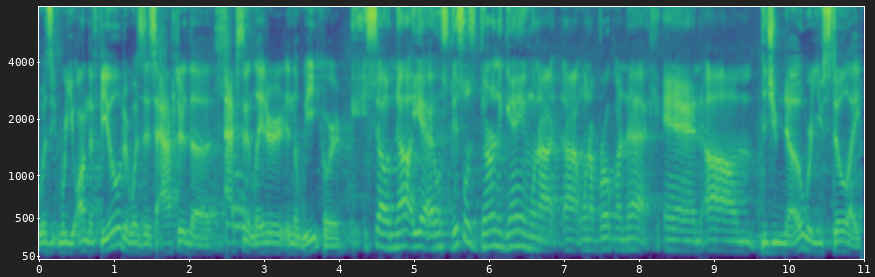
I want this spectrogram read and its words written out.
was were you on the field or was this after the accident later in the week or? So no, yeah, it was. This was during the game when I uh, when I broke my neck, and um, Did you know? Were you still like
